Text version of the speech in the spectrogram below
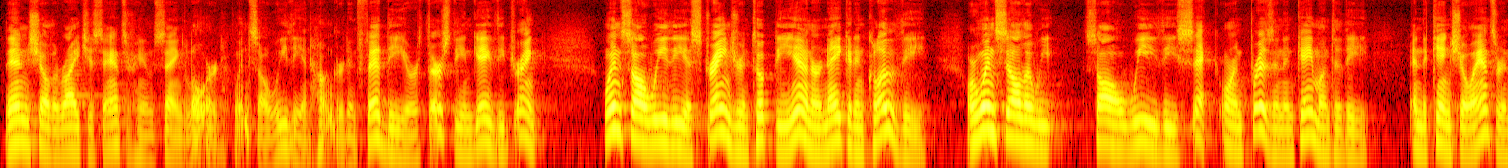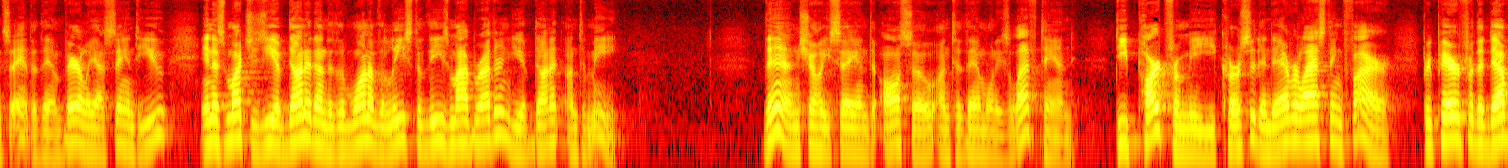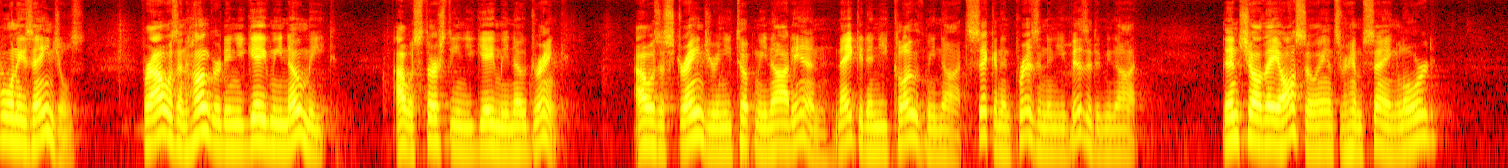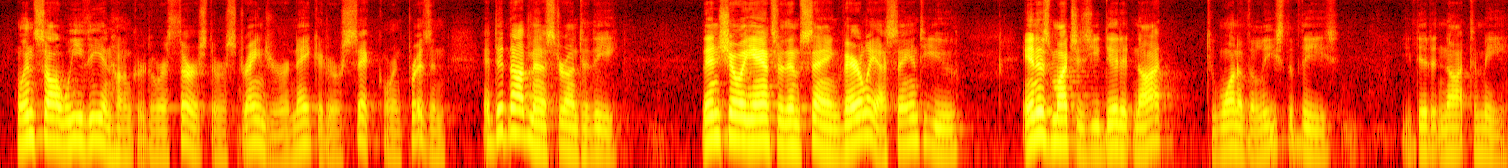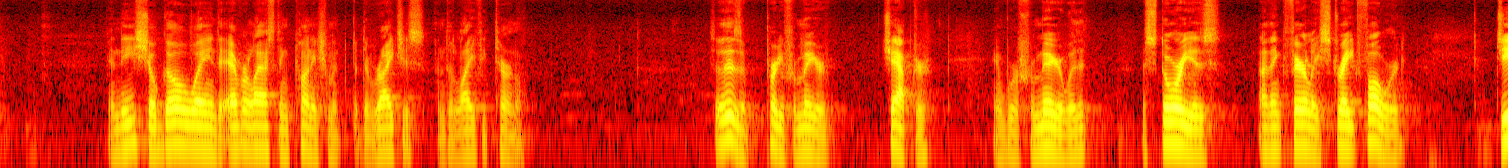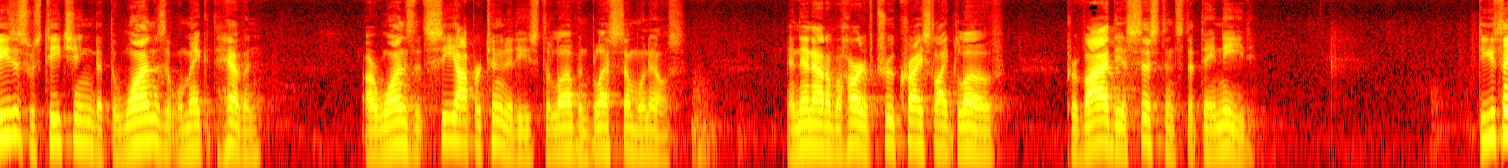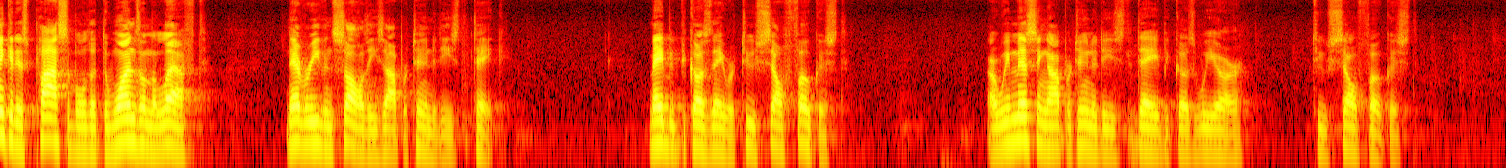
Then shall the righteous answer him, saying, Lord, when saw we thee an hungered, and fed thee, or thirsty, and gave thee drink? When saw we thee a stranger, and took thee in, or naked, and clothed thee? Or when saw we saw we thee sick or in prison and came unto thee? And the king shall answer and say unto them, Verily I say unto you, inasmuch as ye have done it unto the one of the least of these my brethren, ye have done it unto me. Then shall he say unto also unto them on his left hand, Depart from me, ye cursed, into everlasting fire, prepared for the devil and his angels. For I was an hungered, and ye gave me no meat. I was thirsty, and ye gave me no drink. I was a stranger, and ye took me not in, naked, and ye clothed me not, sick and in prison, and ye visited me not. Then shall they also answer him, saying, Lord, when saw we thee an hungered, or athirst, or a stranger, or naked, or sick, or in prison, and did not minister unto thee? Then shall he answer them, saying, Verily I say unto you, inasmuch as ye did it not to one of the least of these, ye did it not to me. And these shall go away into everlasting punishment, but the righteous unto life eternal. So this is a pretty familiar chapter, and we're familiar with it. The story is, I think, fairly straightforward. Jesus was teaching that the ones that will make it to heaven are ones that see opportunities to love and bless someone else. And then, out of a heart of true Christ like love, provide the assistance that they need. Do you think it is possible that the ones on the left never even saw these opportunities to take? Maybe because they were too self focused. Are we missing opportunities today because we are too self focused?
